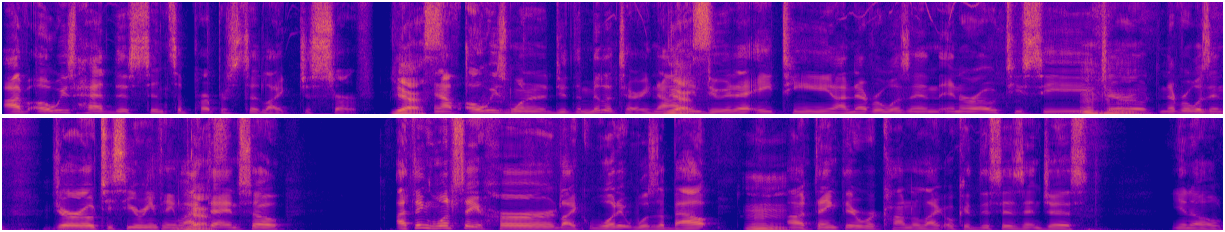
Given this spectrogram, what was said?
I've always had this sense of purpose to like just serve, Yes. and I've always wanted to do the military. Now I didn't do it at 18. I never was in inter OTC, Mhm. Gero, never was in JROTC or anything like Yes. that. And so, I think once they heard like what it was about, Mm. I think they were kind of like, okay, this isn't just, you know,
